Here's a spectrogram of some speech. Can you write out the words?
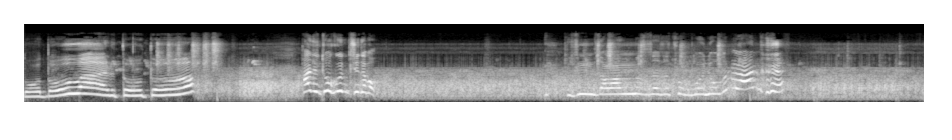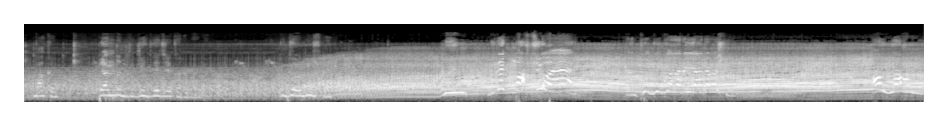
Dodo var Dodo. Hadi tokun içine bak. Bizim zamanımızda da tok böyle olur mu lan? Bakın. Bir anda gidecek araba. Gördünüz mü? Direkt basıyor he. Çok bu kadar. Allah Allah.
